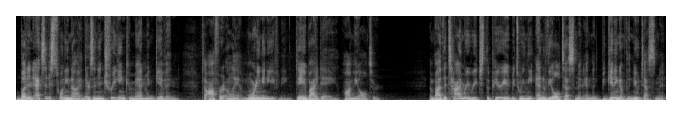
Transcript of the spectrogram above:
But in Exodus 29, there's an intriguing commandment given to offer a lamb morning and evening, day by day, on the altar. And by the time we reach the period between the end of the Old Testament and the beginning of the New Testament,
